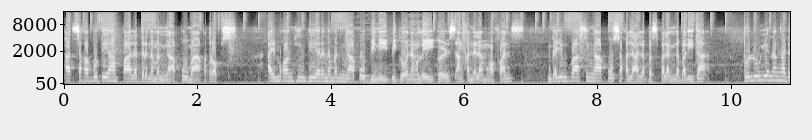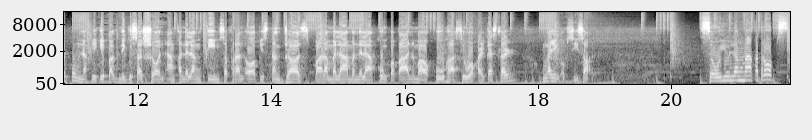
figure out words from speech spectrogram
At sa kabutihang palad rin naman nga po mga katrops, ay mukhang hindi rin naman nga po binibigo ng Lakers ang kanilang mga fans. Gayong base nga po sa kalalabas pa lang na balita, tuluyan na nga na pong nakikipagnegosasyon ang kanilang team sa front office ng Jazz para malaman nila kung paano makukuha si Walker Kessler ngayong offseason. So yun lang mga katrops,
